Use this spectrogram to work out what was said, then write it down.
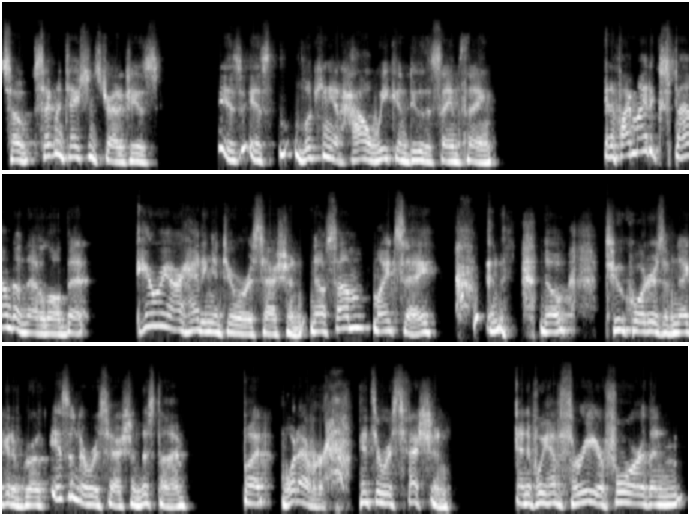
So segmentation strategy is is is looking at how we can do the same thing. And if I might expound on that a little bit, here we are heading into a recession. Now, some might say, no, two quarters of negative growth isn't a recession this time, but whatever, it's a recession. And if we have three or four, then,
